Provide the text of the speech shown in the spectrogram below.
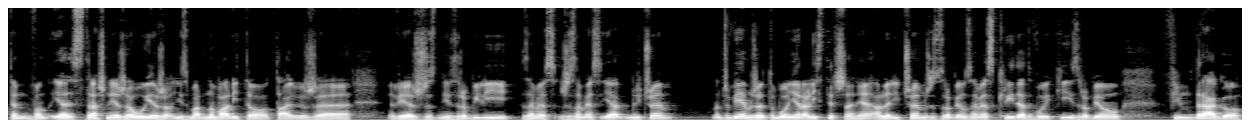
ten wąt, ja strasznie żałuję, że oni zmarnowali to tak, że wiesz, że nie zrobili zamiast, że zamiast, ja liczyłem znaczy wiem, że to było nierealistyczne, nie? Ale liczyłem, że zrobią zamiast Creed'a dwójki, zrobią film Drago,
